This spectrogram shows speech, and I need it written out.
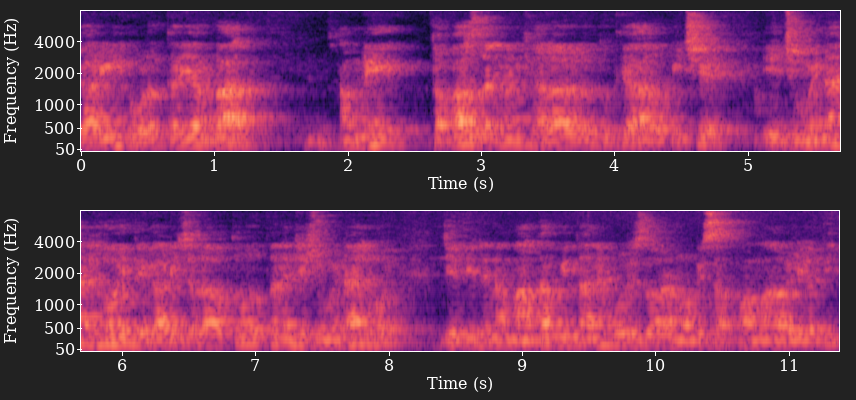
ગાડીની ઓળખ કર્યા બાદ અમને તપાસ દરમિયાન ખ્યાલ આવેલો હતો કે આરોપી છે, એ જુવેનાઇલ હોય તે ગાડી ચલાવતો હતો અને જે જુવેનાઇલ હોય, જેથી તેના માતા પિતાને પોલીસ દ્વારા નોટિસ આપવામાં આવેલી હતી.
